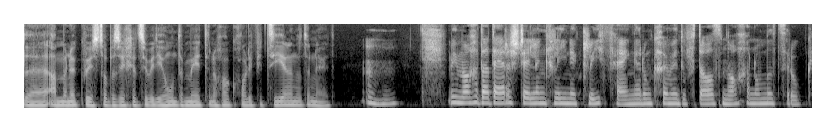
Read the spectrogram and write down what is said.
äh, haben wir nicht gewusst, ob er sich jetzt über die 100 Meter noch qualifizieren kann oder nicht. Mhm. Wir machen an dieser Stelle einen kleinen Cliffhanger und kommen auf das nachher nochmal zurück.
